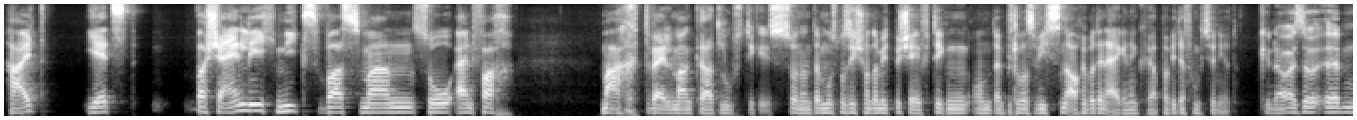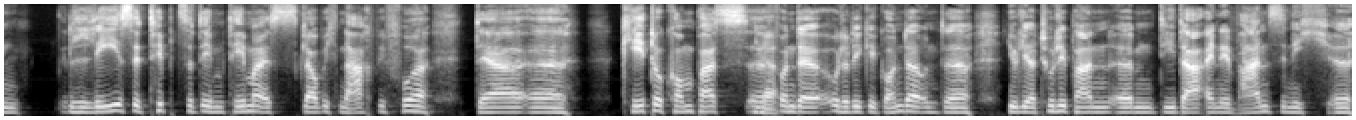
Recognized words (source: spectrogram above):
halt jetzt wahrscheinlich nichts, was man so einfach macht, weil man gerade lustig ist, sondern da muss man sich schon damit beschäftigen und ein bisschen was wissen, auch über den eigenen Körper, wie der funktioniert. Genau, also ähm, Lesetipp zu dem Thema ist, glaube ich, nach wie vor der äh, Keto-Kompass äh, ja. von der Ulrike Gonder und der Julia Tulipan, ähm, die da eine wahnsinnig äh,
